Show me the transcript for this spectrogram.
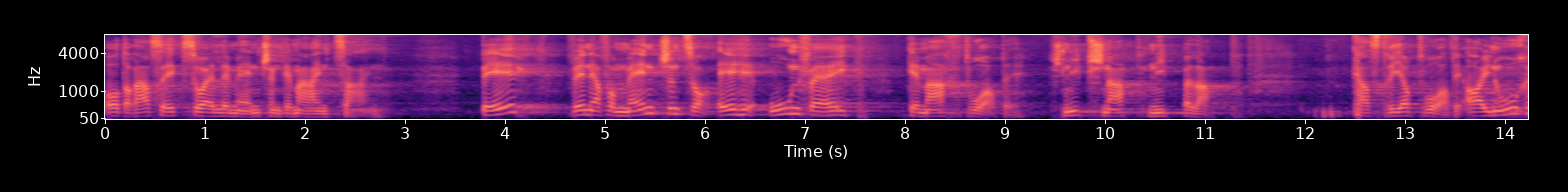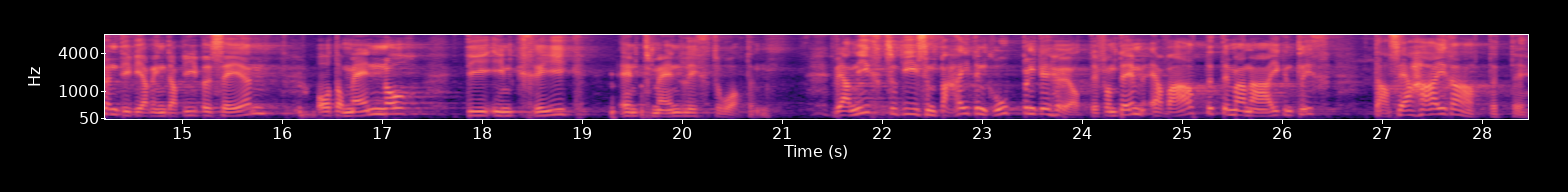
oder asexuelle Menschen gemeint sein. B, wenn er von Menschen zur Ehe unfähig gemacht wurde. Schnipp, schnapp, nippel ab. Kastriert wurde. Eunuchen, die wir in der Bibel sehen, oder Männer, die im Krieg entmännlicht wurden. Wer nicht zu diesen beiden Gruppen gehörte, von dem erwartete man eigentlich, dass er heiratete.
